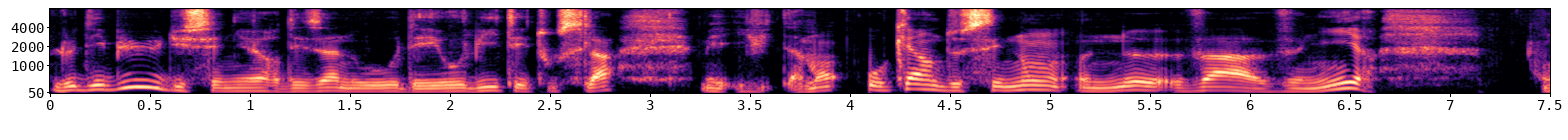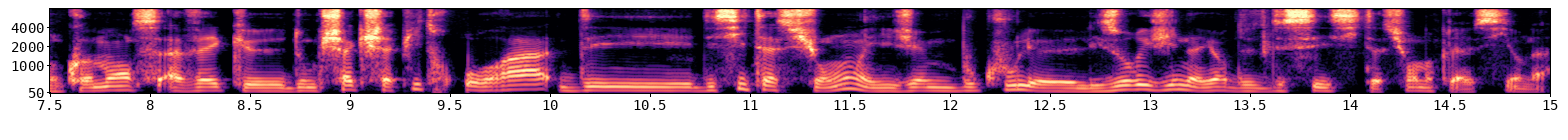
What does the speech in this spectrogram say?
le début du Seigneur des Anneaux, des Hobbits et tout cela, mais évidemment aucun de ces noms ne va venir. On commence avec euh, donc chaque chapitre aura des, citations et j'aime beaucoup les origines d'ailleurs de, ces citations. Donc là aussi on a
